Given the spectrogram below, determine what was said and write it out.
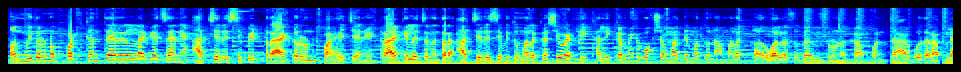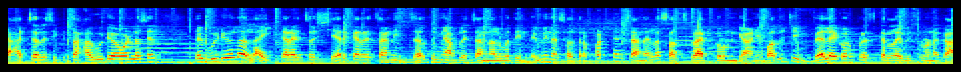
मग मित्रांनो पटकन तयारीला लागायचं आणि आजची रेसिपी ट्राय करून पाहायची आणि ट्राय केल्याच्यानंतर आजची रेसिपी तुम्हाला कशी वाटली? खाली कमेंट बॉक्सच्या माध्यमातून आम्हाला कळवायला सुद्धा विसरू नका. पण त्या अगोदर आपल्या आजच्या रेसिपीचा हा व्हिडिओ आवडला असेल तर व्हिडिओला लाईक करायचं शेअर करायचं आणि जर तुम्ही आपल्या चॅनलवरती नवीन असाल तर पटकन चॅनलला सबस्क्राईब करून घ्या आणि बाजूची बेल आयकॉन प्रेस करायला विसरू नका.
